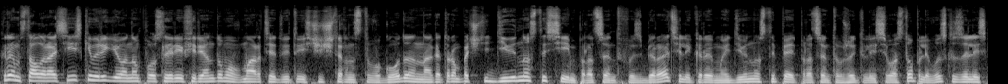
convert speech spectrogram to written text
Крым стал российским регионом после референдума в марте 2014 года, на котором почти 97% избирателей Крыма и 95% жителей Севастополя высказались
